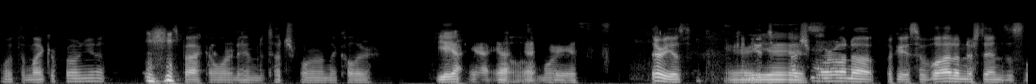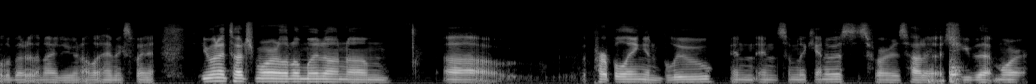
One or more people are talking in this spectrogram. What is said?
with the microphone yet? He's back. I wanted him to touch more on the color. Yeah, yeah, yeah. A little yeah more. there he is. There he is. There Can you he touch more on uh okay, so Vlad understands this a little better than I do and I'll let him explain it. You want to touch more a little bit on um uh the purpling and blue in, in some of the cannabis as far as how to achieve that more?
